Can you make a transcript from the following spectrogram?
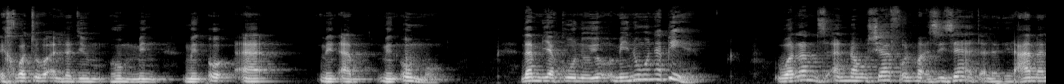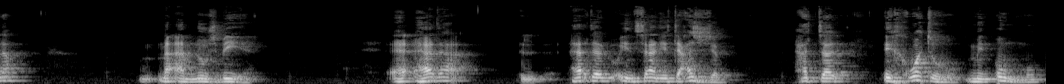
إخوته الذين هم من من من أب من أمه. لم يكونوا يؤمنون به. ورمز أنه شافوا المعجزات التي عمل ما أمنوش به. هذا هذا الإنسان يتعجب حتى إخوته من أمه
